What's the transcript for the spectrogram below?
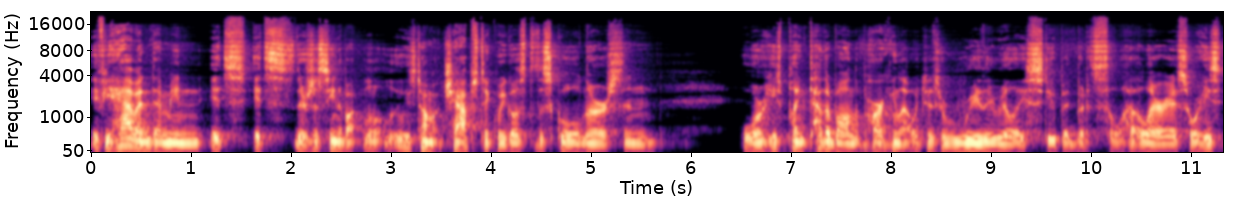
If you haven't, I mean, it's it's there's a scene about little he's talking about chapstick where he goes to the school nurse and or he's playing tetherball in the parking lot, which is really really stupid, but it's hilarious. Or he's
